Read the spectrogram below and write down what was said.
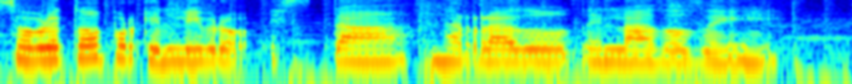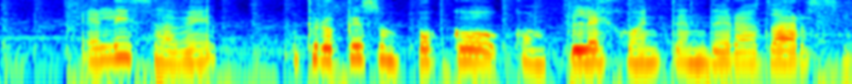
sobre todo porque el libro está narrado del lado de Elizabeth, creo que es un poco complejo entender a Darcy.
